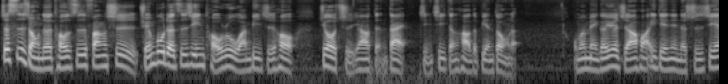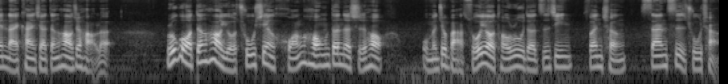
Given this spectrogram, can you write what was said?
这四种的投资方式全部的资金投入完毕之后，就只要等待景气灯号的变动了。我们每个月只要花一点点的时间来看一下灯号就好了。如果灯号有出现黄红灯的时候，我们就把所有投入的资金分成三次出场，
